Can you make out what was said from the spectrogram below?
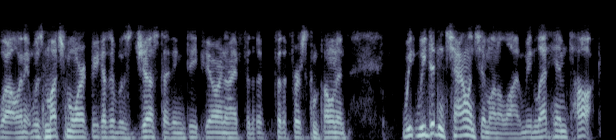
well. And it was much more because it was just, I think, DPR and I for the for the first component. We we didn't challenge him on a line. We let him talk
